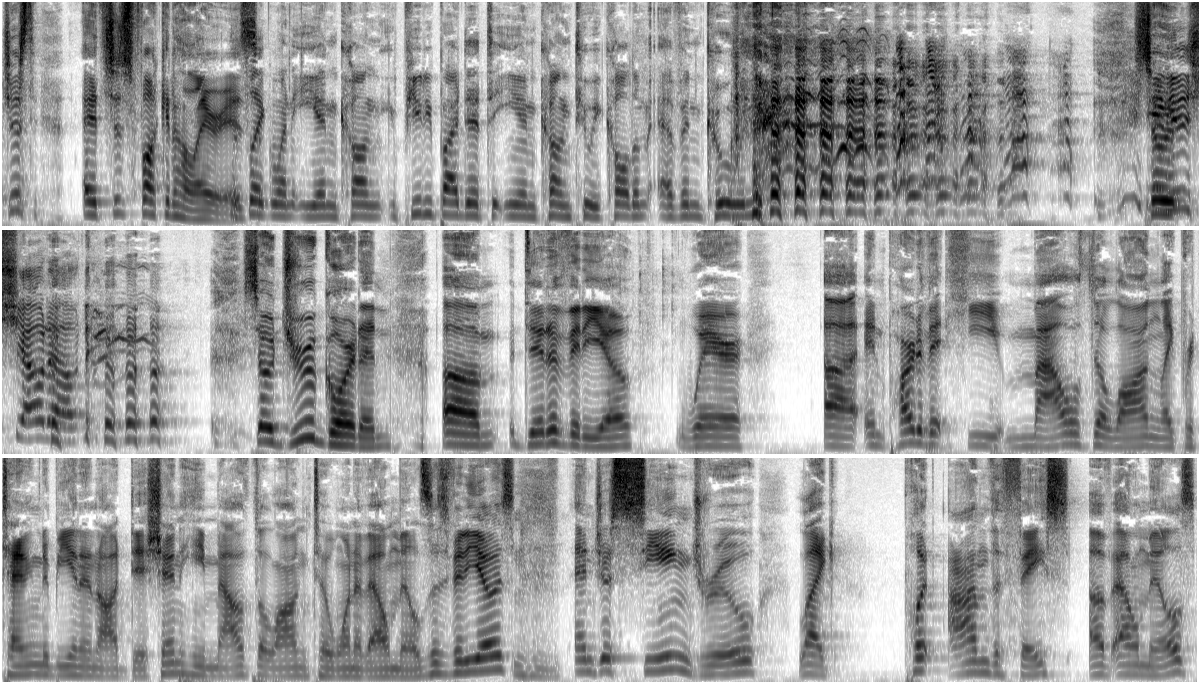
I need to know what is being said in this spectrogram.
just it's just fucking hilarious. It's like when Ian Kung PewDiePie did to Ian Kung too. He called him Evan Kuhn. so his shout out. So Drew Gordon um, did a video where, uh, in part of it, he mouthed along, like pretending to be in an audition. He mouthed along to one of Elle Mills's videos, Mm-hmm. and just seeing Drew like put on the face of Elle Mills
